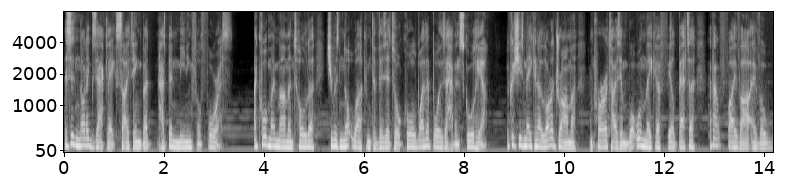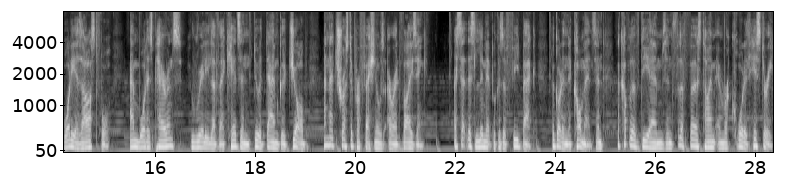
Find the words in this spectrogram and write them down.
this is not exactly exciting, but has been meaningful for us. I called my mum and told her she was not welcome to visit or call while the boys are having school here because she's making a lot of drama and prioritizing what will make her feel better about 5R over what he has asked for, and what his parents, who really love their kids and do a damn good job, and their trusted professionals are advising. I set this limit because of feedback I got in the comments and a couple of DMs, and for the first time in recorded history,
